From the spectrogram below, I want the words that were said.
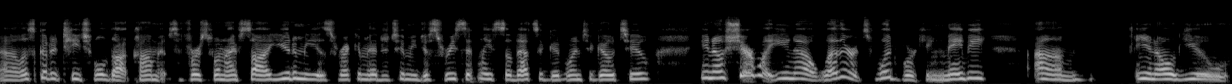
Uh, let's go to teachable.com. It's the first one I saw. Udemy is recommended to me just recently, so that's a good one to go to. You know, share what you know, whether it's woodworking, maybe, um, you know, you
